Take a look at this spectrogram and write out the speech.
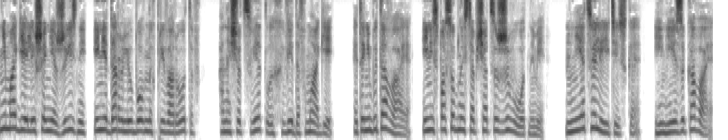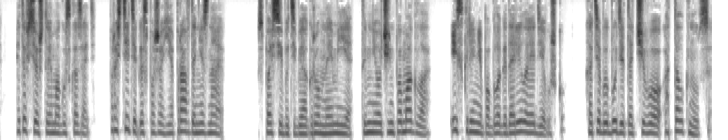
ни магия лишения жизни и ни дар любовных приворотов. А насчет светлых видов магии — это не бытовая и не способность общаться с животными, не целительская и не языковая. Это все, что я могу сказать. Простите, госпожа, я правда не знаю». «Спасибо тебе огромное, Мия, ты мне очень помогла». Искренне поблагодарила я девушку. Хотя бы будет от чего оттолкнуться.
